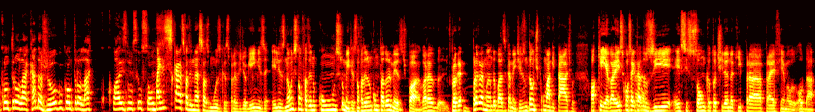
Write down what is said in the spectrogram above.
controlar cada jogo, controlar quais vão ser os sons. Mas esses caras fazendo essas músicas para videogames, eles não estão fazendo com um instrumento, eles estão fazendo no computador mesmo. Tipo, ó, agora progra- programando basicamente. Eles não estão tipo com uma guitarra, tipo, ok, agora isso consegue traduzir esse som que eu tô tirando aqui pra, pra FM ou, ou dá.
